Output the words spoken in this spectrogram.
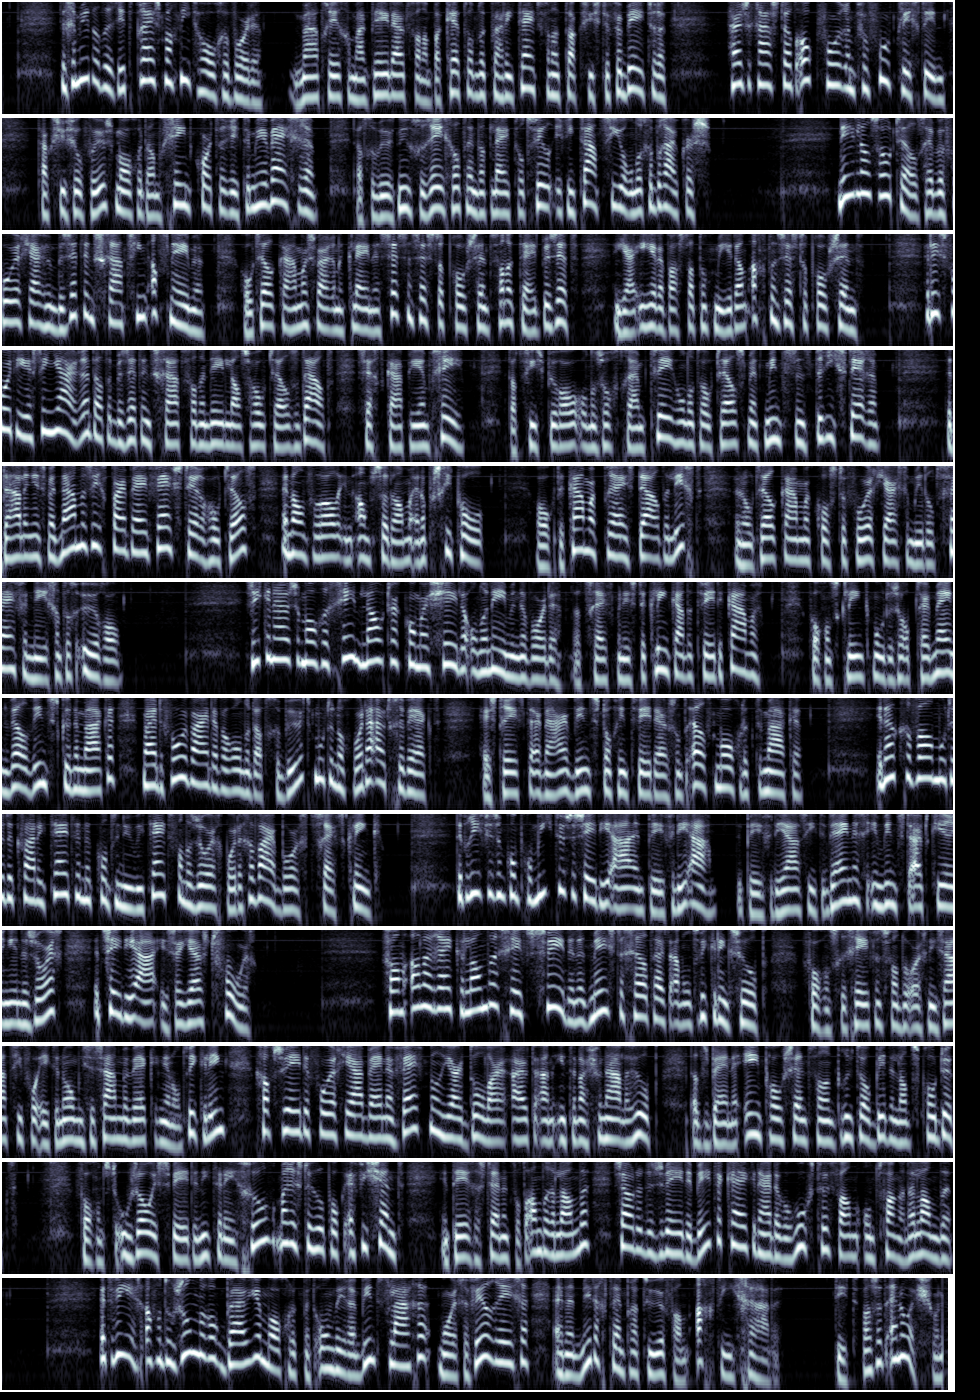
De gemiddelde ritprijs mag niet hoger worden. De maatregel maakt deel uit van een pakket om de kwaliteit van de taxis te verbeteren. Huizinga stelt ook voor een vervoerplicht in. Taxichauffeurs mogen dan geen korte ritten meer weigeren. Dat gebeurt nu geregeld en dat leidt tot veel irritatie onder gebruikers. Nederlandse hotels hebben vorig jaar hun bezettingsgraad zien afnemen. Hotelkamers waren een kleine 66% van de tijd bezet. Een jaar eerder was dat nog meer dan 68%. Het is voor het eerst in jaren dat de bezettingsgraad van de Nederlandse hotels daalt, zegt KPMG. Het adviesbureau onderzocht ruim 200 hotels met minstens drie sterren. De daling is met name zichtbaar bij vijf hotels en dan vooral in Amsterdam en op Schiphol. Ook de kamerprijs daalde licht. Een hotelkamer kostte vorig jaar gemiddeld 95 euro. Ziekenhuizen mogen geen louter commerciële ondernemingen worden. Dat schrijft minister Klink aan de Tweede Kamer. Volgens Klink moeten ze op termijn wel winst kunnen maken... maar de voorwaarden waaronder dat gebeurt moeten nog worden uitgewerkt. Hij streeft ernaar winst nog in 2011 mogelijk te maken. In elk geval moeten de kwaliteit en de continuïteit van de zorg worden gewaarborgd, schrijft Klink. De brief is een compromis tussen CDA en PvdA. De PvdA ziet weinig in winstuitkeringen in de zorg. Het CDA is er juist voor. Van alle rijke landen geeft Zweden het meeste geld uit aan ontwikkelingshulp. Volgens gegevens van de Organisatie voor Economische Samenwerking en Ontwikkeling gaf Zweden vorig jaar bijna 5 miljard dollar uit aan internationale hulp. Dat is bijna 1% van het bruto binnenlands product. Volgens de OESO is Zweden niet alleen gul, maar is de hulp ook efficiënt. In tegenstelling tot andere landen zouden de Zweden beter kijken naar de behoeften van ontvangende landen. Het weer, af en toe zon, maar ook buien, mogelijk met onweer en windvlagen. Morgen veel regen en een middagtemperatuur van 18 graden. Dit was het NOS Journal.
